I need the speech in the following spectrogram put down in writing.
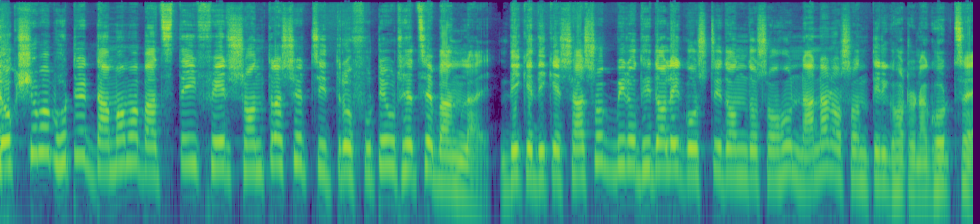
লোকসভা ভোটের দামামা বাজতেই ফের সন্ত্রাসের চিত্র ফুটে উঠেছে বাংলায়। দিকে দিকে শাসক বিরোধী দলে গোষ্ঠীদ্বন্দ্ব সহ নানান অশান্তির ঘটনা ঘটছে।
